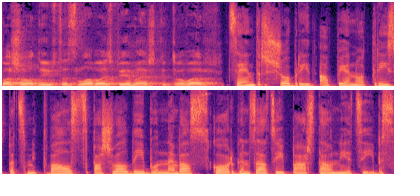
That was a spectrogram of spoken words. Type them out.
pašvaldības tas labais piemērs, ka to var. Centrs šobrīd apvieno 13 valsts pašvaldību un nevalstisko organizāciju pārstāvniecības.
